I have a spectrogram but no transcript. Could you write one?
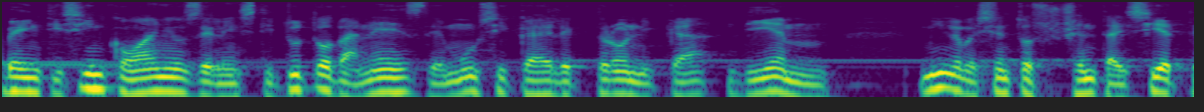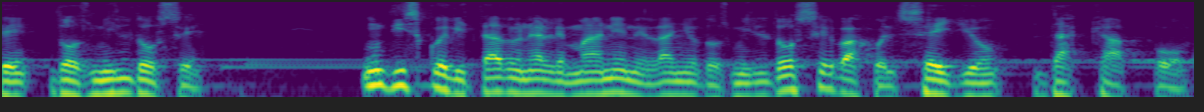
25 años del Instituto Danés de Música Electrónica, DIEM, 1987-2012. Un disco editado en Alemania en el año 2012 bajo el sello Da Capo.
